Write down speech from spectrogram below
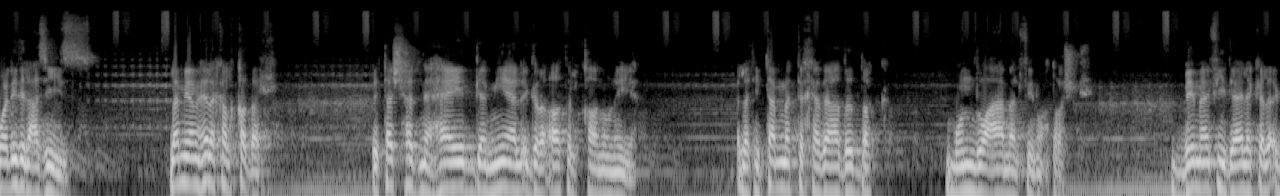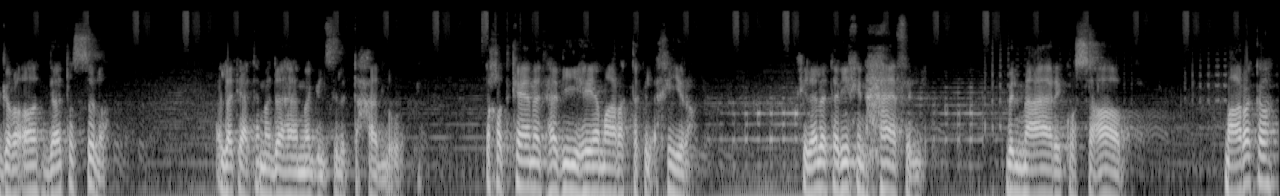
وليدي العزيز لم يمهلك القدر لتشهد نهاية جميع الإجراءات القانونية التي تم اتخاذها ضدك منذ عام 2011 بما في ذلك الإجراءات ذات الصلة التي اعتمدها مجلس الاتحاد الأوروبي. لقد كانت هذه هي معركتك الأخيرة خلال تاريخ حافل بالمعارك والصعاب. معركة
